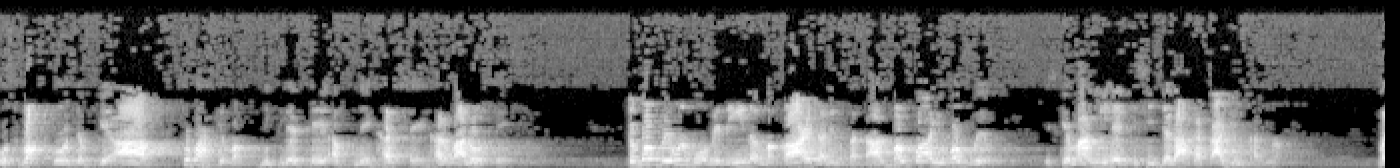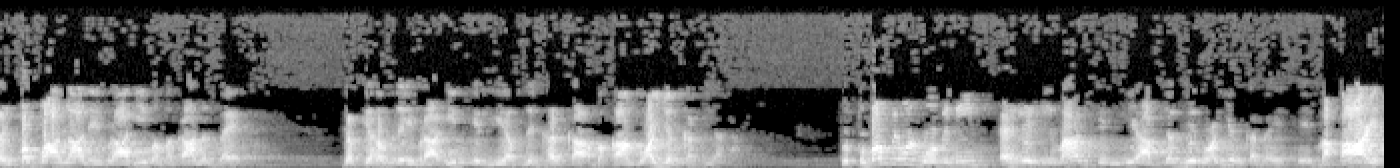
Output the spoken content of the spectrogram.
اس وقت کو جبکہ آپ صبح کے وقت نکلے تھے اپنے گھر سے، گھر والوں سے تمب المومنین مقاعد القتال بوا یو اس کے معنی ہے کسی جگہ کا تعین کرنا۔ بھائی بوا نال ابراہیم مکان البیت جبکہ ہم نے ابراہیم کے لیے اپنے گھر کا مقام معین کر دیا تھا۔ تو تمم المومنین اہل ایمان کے لیے آپ جگہیں معین کر رہے تھے، مقاعد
